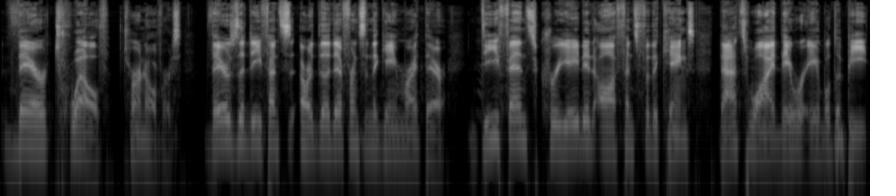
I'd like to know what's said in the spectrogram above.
their 12 turnovers. There's the defense or the difference in the game right there. Defense created offense for the Kings. That's why they were able to beat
